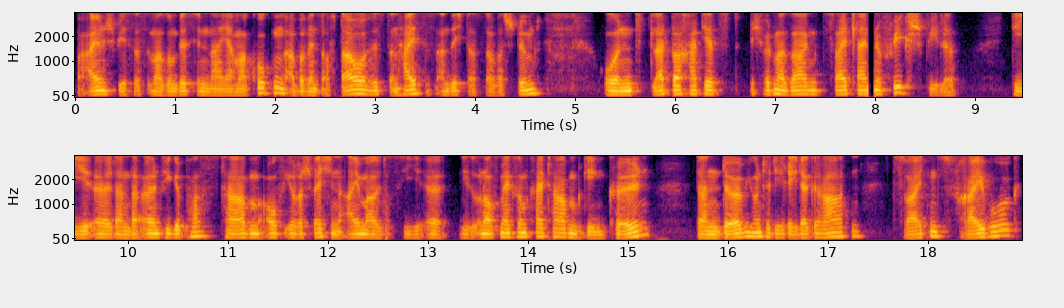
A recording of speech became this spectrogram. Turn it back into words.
Bei allen Spielen ist das immer so ein bisschen, naja, mal gucken. Aber wenn es auf Dauer ist, dann heißt es an sich, dass da was stimmt. Und Gladbach hat jetzt, ich würde mal sagen, zwei kleine Freak-Spiele, die äh, dann da irgendwie gepasst haben auf ihre Schwächen. Einmal, dass sie äh, diese Unaufmerksamkeit haben gegen Köln, dann Derby unter die Räder geraten. Zweitens Freiburg,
